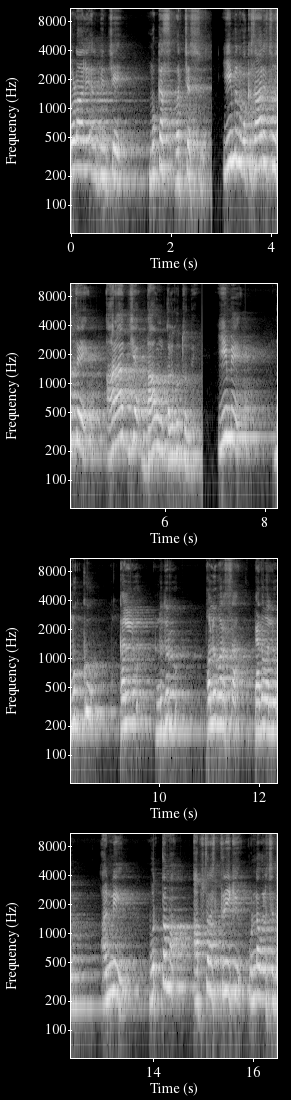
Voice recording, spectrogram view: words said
చూడాలి అనిపించే ముఖస్ వర్చస్సు. ఈమెను ఒకసారి చూస్తే ఆరాధ్య భావం కలుగుతుంది. ఈమె ముక్కు కళ్ళు నుదురు పలువరస పెదవులు అన్నీ ఉత్తమ అప్సర స్త్రీకి ఉండవలసిన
